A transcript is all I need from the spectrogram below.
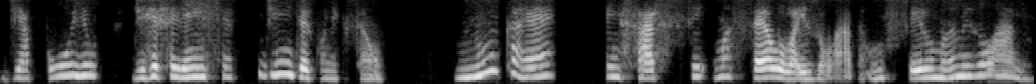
de apoio, de referência e de interconexão. Nunca é pensar-se uma célula isolada, um ser humano isolado.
